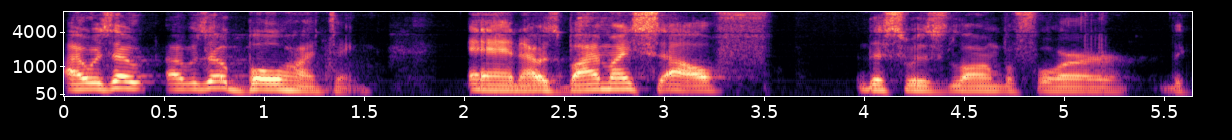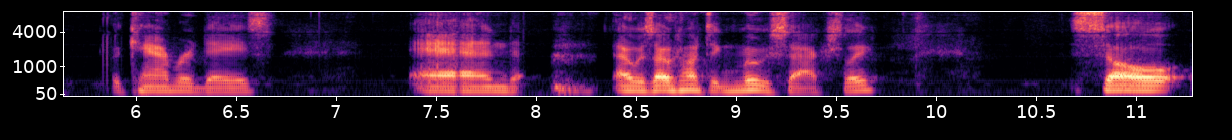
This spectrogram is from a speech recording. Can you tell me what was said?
I was out. I was out bow hunting, and I was by myself. This was long before the, the camera days, and I was out hunting moose actually. So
